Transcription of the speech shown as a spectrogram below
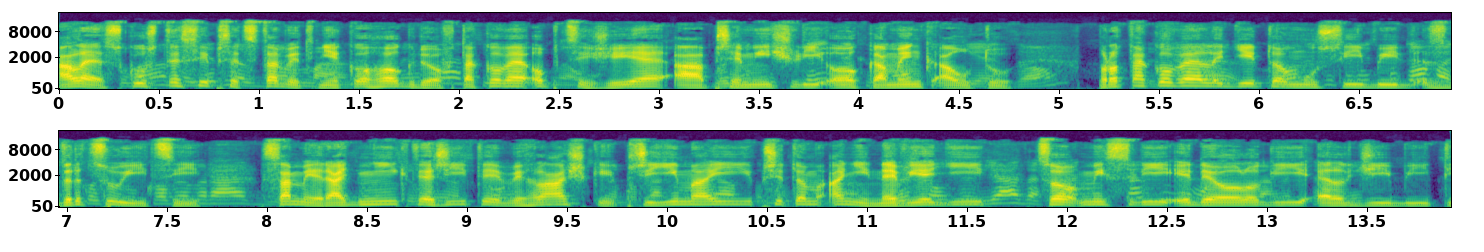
Ale zkuste si představit někoho, kdo v takové obci žije a přemýšlí o coming outu. Pro takové lidi to musí být zdrcující. Sami radní, kteří ty vyhlášky přijímají, přitom ani nevědí, co myslí ideologií LGBT.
